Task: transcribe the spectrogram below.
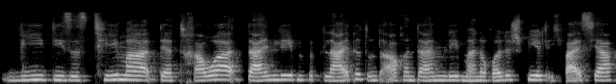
wie dieses Thema der Trauer dein Leben begleitet und auch in deinem Leben eine Rolle spielt? Ich weiß ja,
